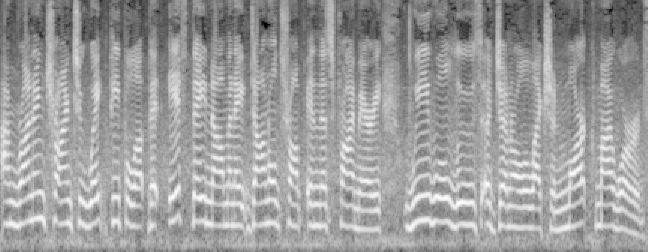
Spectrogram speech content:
I'm running trying to wake people up that if they nominate Donald Trump in this primary, we will lose a general election. Mark my words.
